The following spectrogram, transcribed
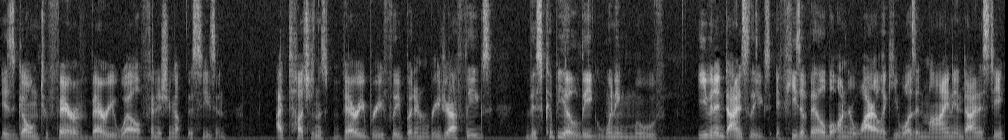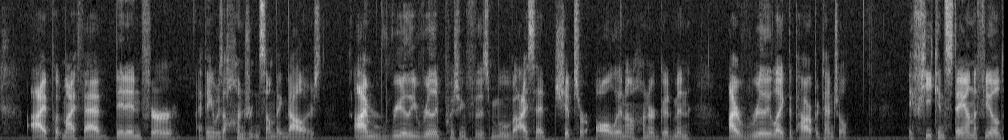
is going to fare very well finishing up this season. I touched on this very briefly, but in redraft leagues, this could be a league winning move. Even in dynasty leagues, if he's available on your wire like he was in mine in dynasty, I put my FAAB bid in for I think it was a hundred and something dollars. I'm really, really pushing for this move. I said chips are all in on Hunter Goodman. I really like the power potential. If he can stay on the field,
